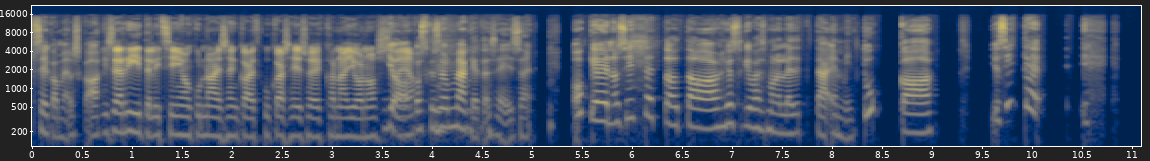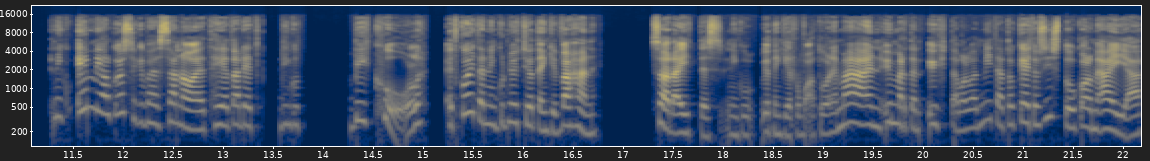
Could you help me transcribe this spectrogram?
sekamelskaa. Niin sä riitelit siinä jonkun naisen kanssa, että kuka seisoo ekana jonossa. Joo, ja... koska se on mä, ketä seisoin. Okei, no sitten tota, jossakin vaiheessa mä olin, että tämä Emmin tukkaa. Ja sitten niin kuin Emmi alkoi jossakin vaiheessa sanoa, että hei, Tadi, että niin kuin, be cool. Että koita niin kuin, nyt jotenkin vähän saada itse niin kuin, jotenkin ruvatua. Ja mä en ymmärtänyt yhtään. Mä olin, että mitä, että okei, jos istuu kolme äijää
